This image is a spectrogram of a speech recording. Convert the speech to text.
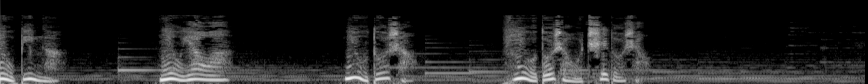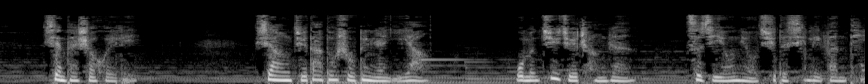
有病啊！你有药啊！你有多少？你有多少？我吃多少？现代社会里，像绝大多数病人一样，我们拒绝承认自己有扭曲的心理问题。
